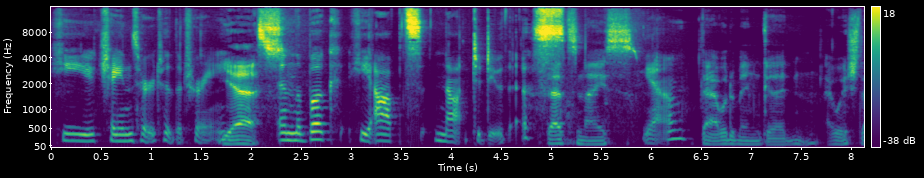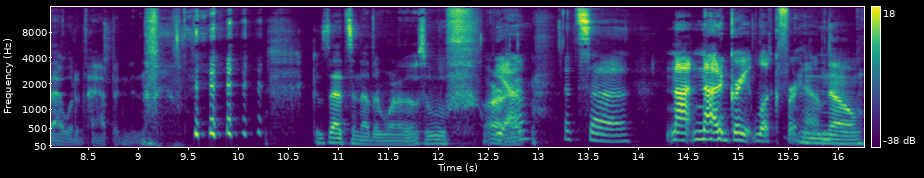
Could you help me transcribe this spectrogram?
he chains her to the tree. Yes. In the book, he opts not to do this. That's nice. yeah. That would have been good. I wish that would have happened in the movie. Because that's another one of those. Oof. All right. yeah. That's uh not not a great look for him. No.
